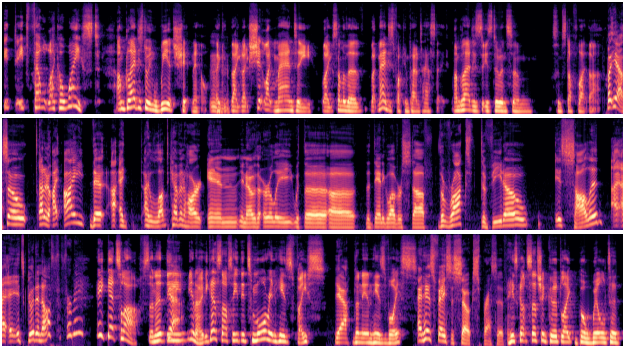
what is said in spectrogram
it, it felt like a waste. I'm glad he's doing weird shit now. Like, mm-hmm. like, like shit like Mandy, like some of the, like Mandy's fucking fantastic. I'm glad he's, he's doing some, some stuff like that. But yeah, so I don't know. I I there I I, I loved Kevin Hart in, you know, the early with the uh the Danny Glover stuff. The Rock's DeVito is solid. I, I it's good enough for me. He gets laughs, and at the, Yeah. you know, he gets laughs. He, it's more in his face Yeah. than in his voice. And his face is so expressive. He's got such a good, like, bewildered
